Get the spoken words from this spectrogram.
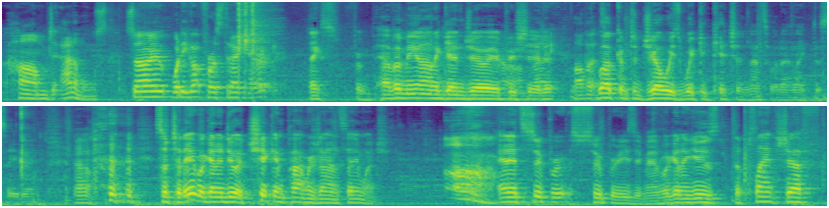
harmed animals. So what do you got for us today, Derek? Thanks for having me on again, Joey. Appreciate mate, it. love it. Welcome to Joey's Wicked Kitchen. That's what I like to say to him. Uh, so today we're gonna do a chicken parmesan sandwich. And it's super, super easy, man. We're gonna use the Plant Chef,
